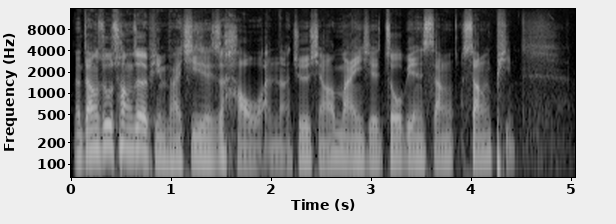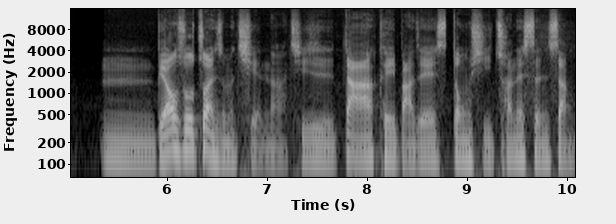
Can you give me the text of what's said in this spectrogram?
那当初创这个品牌其实也是好玩呐，就是想要卖一些周边商商品。嗯，不要说赚什么钱呐，其实大家可以把这些东西穿在身上，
